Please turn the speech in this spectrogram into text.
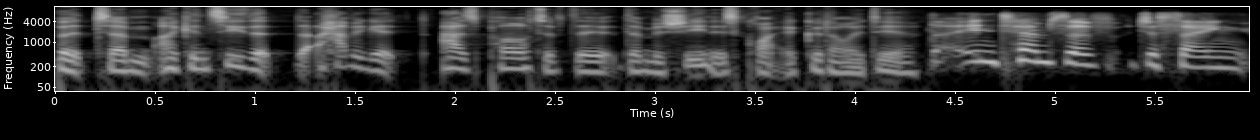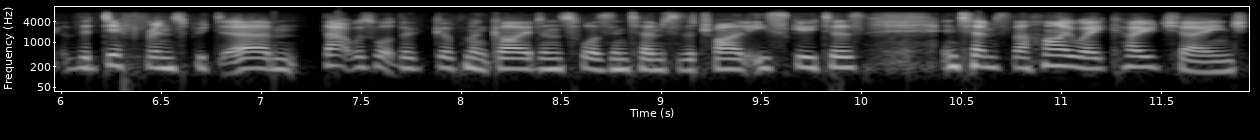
But um, I can see that, having it as part of the, the machine is quite a good idea. In terms of just saying the difference, um, that was what the government guidance was in terms of the trial e scooters. In terms of the highway code change,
